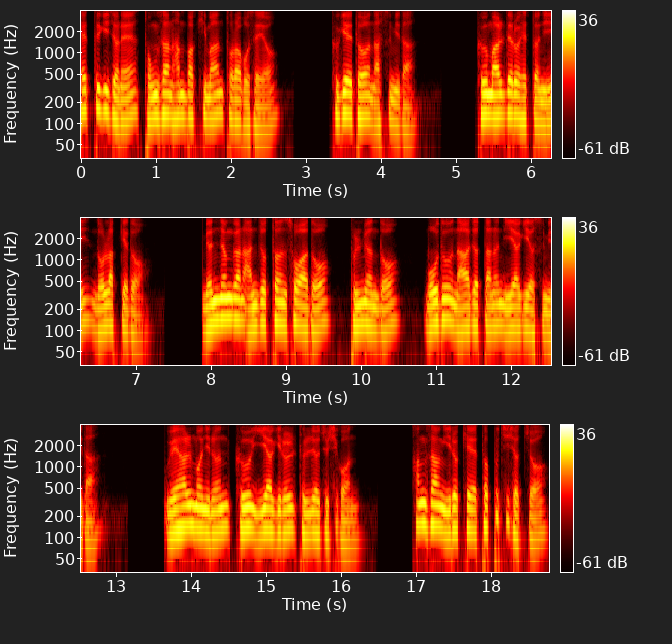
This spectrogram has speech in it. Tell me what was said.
해 뜨기 전에 동산 한 바퀴만 돌아보세요. 그게 더 낫습니다. 그 말대로 했더니 놀랍게도 몇 년간 안 좋던 소화도 불면도 모두 나아졌다는 이야기였습니다. 외할머니는 그 이야기를 들려주시곤 항상 이렇게 덧붙이셨죠.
